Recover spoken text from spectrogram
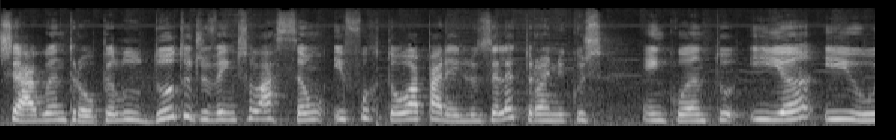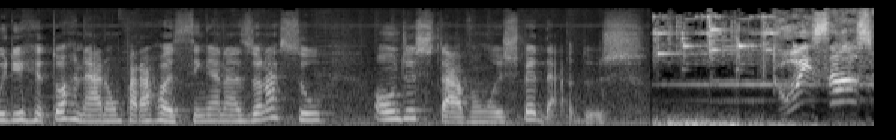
Tiago entrou pelo duto de ventilação e furtou aparelhos eletrônicos, enquanto Ian e Yuri retornaram para a Rocinha na Zona Sul, onde estavam hospedados. 2 às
